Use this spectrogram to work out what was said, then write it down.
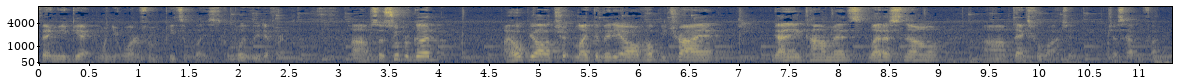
thing you get when you order from a pizza place. It's Completely different. Um, so super good. I hope you all tr- like the video. Hope you try it. Got any comments? Let us know. Um, thanks for watching. Just having fun.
